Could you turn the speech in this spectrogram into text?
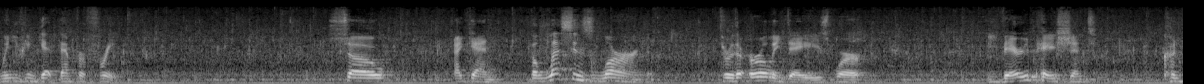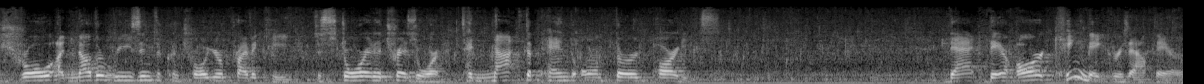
when you can get them for free? So, again, the lessons learned through the early days were be very patient, control another reason to control your private key, to store it at Trezor, to not depend on third parties. That there are kingmakers out there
